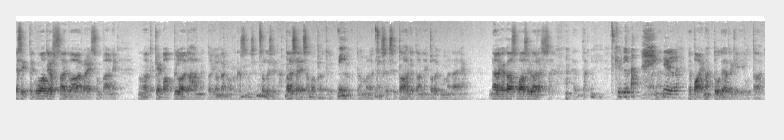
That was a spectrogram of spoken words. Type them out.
Ja sitten kun oot jossain tuolla reissun päällä, niin no noita kebappiloitahan nyt on joka nurkassa, niin sitten se oli sitä. Tai seisova pöytä. Niin. Tämmöinen, että se, se tahdetaan niin paljon kuin menee. Nälkä kasvaa syödessä. että, Kyllä, kyllä. ja painottuu tietenkin iltaa.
